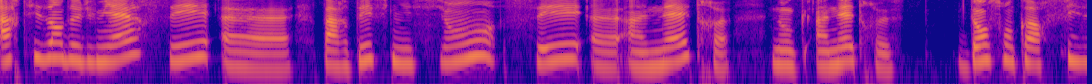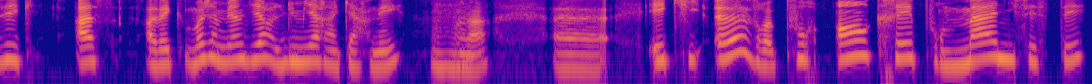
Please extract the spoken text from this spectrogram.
Artisan de lumière, c'est euh, par définition, c'est euh, un être, donc un être dans son corps physique, avec, moi j'aime bien dire lumière incarnée, mhm. voilà, euh, et qui œuvre pour ancrer, pour manifester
